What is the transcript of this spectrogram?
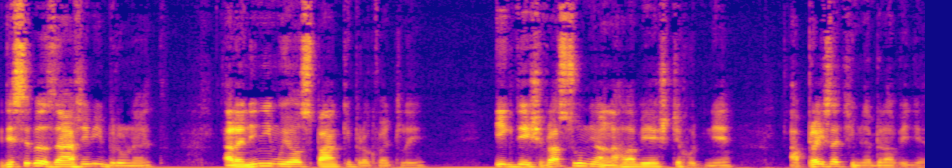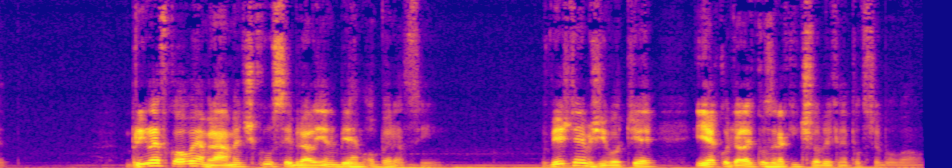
Kdysi byl zářivý brunet, ale nyní mu jeho spánky prokvetly, i když vlasů měl na hlavě ještě hodně a pryč zatím nebyla vidět. Brýle v kovovém rámečku si bral jen během operací. V běžném životě je jako dalekozraký člověk nepotřeboval.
